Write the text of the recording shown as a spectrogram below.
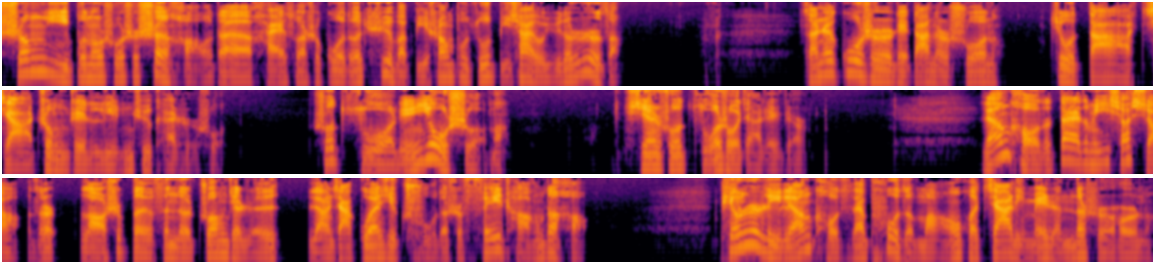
生意不能说是甚好的，还算是过得去吧，比上不足，比下有余的日子。咱这故事得打哪儿说呢？就打贾政这邻居开始说，说左邻右舍嘛。先说左手家这边，两口子带这么一小小子，老实本分的庄稼人，两家关系处的是非常的好。平日里两口子在铺子忙活，家里没人的时候呢。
